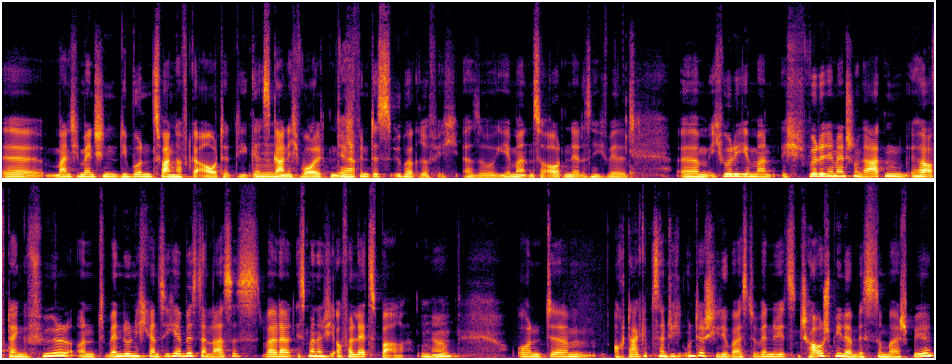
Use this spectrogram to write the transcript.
äh, manche Menschen, die wurden zwanghaft geoutet, die es gar nicht wollten. Ja. Ich finde das übergriffig, also jemanden zu outen, der das nicht will. Ähm, ich, würde jemand, ich würde den Menschen raten, hör auf dein Gefühl und wenn du nicht ganz sicher bist, dann lass es, weil dann ist man natürlich auch verletzbarer. Ja? Und ähm, auch da gibt es natürlich Unterschiede. Weißt du, wenn du jetzt ein Schauspieler bist zum Beispiel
